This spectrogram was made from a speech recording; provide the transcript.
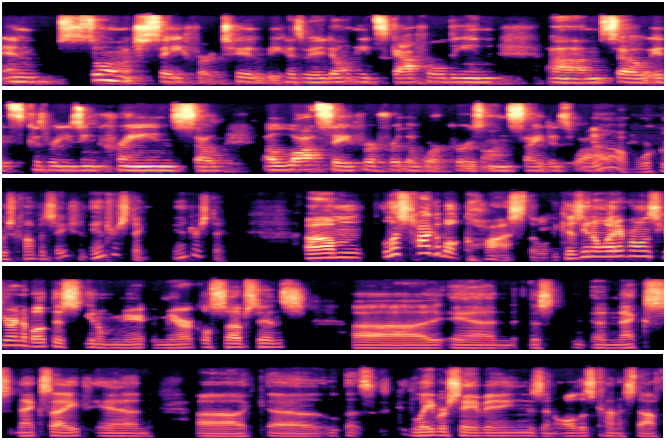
and so much safer too, because we don't need scaffolding. Um, so it's because we're using cranes. So a lot safer for the workers on site as well. Yeah. Workers compensation. Interesting. Interesting. Um, let's talk about cost though, because you know what, everyone's hearing about this, you know, mir- miracle substance uh, and this uh, next site and uh, uh, labor savings and all this kind of stuff.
